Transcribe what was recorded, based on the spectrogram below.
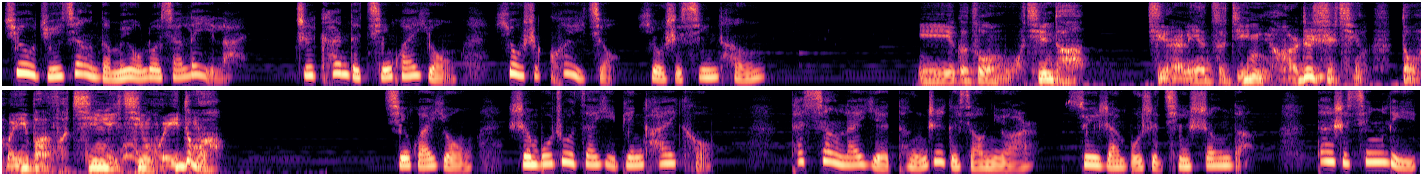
却又倔强的没有落下泪来。只看得秦怀勇又是愧疚又是心疼。你一个做母亲的，居然连自己女儿的事情都没办法亲力亲为的吗？秦怀勇忍不住在一边开口，他向来也疼这个小女儿，虽然不是亲生的，但是心里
